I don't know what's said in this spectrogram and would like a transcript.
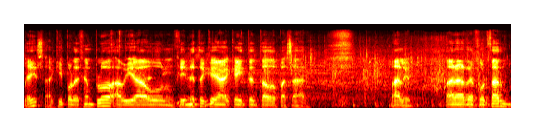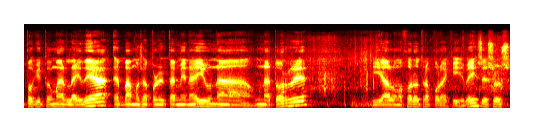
¿Veis? Aquí, por ejemplo, había un jinete que ha, que ha intentado pasar. Vale, para reforzar un poquito más la idea, eh, vamos a poner también ahí una, una torre y a lo mejor otra por aquí. ¿Veis? Esos,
